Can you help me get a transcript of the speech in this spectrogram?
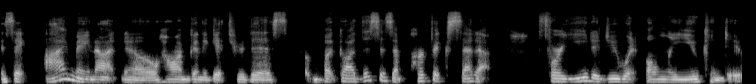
and say, I may not know how I'm going to get through this, but God, this is a perfect setup for you to do what only you can do.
